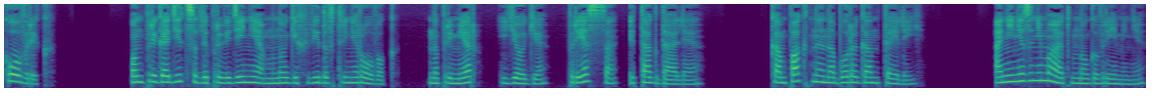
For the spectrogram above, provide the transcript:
Коврик. Он пригодится для проведения многих видов тренировок, например, йоги, пресса и так далее. Компактные наборы гантелей. Они не занимают много времени,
